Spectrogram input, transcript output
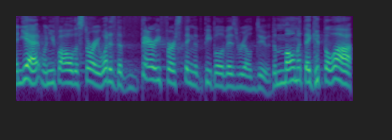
And yet, when you follow the story, what is the very first thing that the people of Israel do? The moment they get the law,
